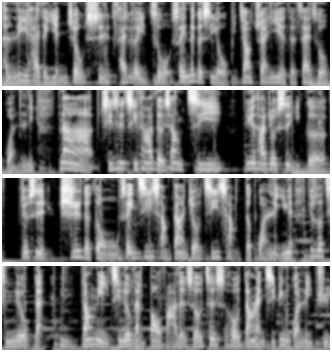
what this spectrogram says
很厉害的研究室才可以做，所以那个是有比较专业的在做管理。那其实其他的像鸡，因为它就是一个就是吃的动物，所以机场当然就有机场的管理。因为就是说禽流感，嗯，当你禽流感爆发的时候，这时候当然疾病管理局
